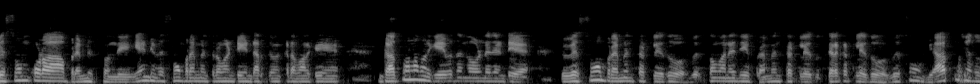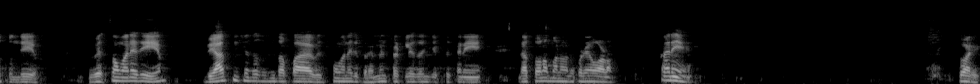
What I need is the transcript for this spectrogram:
విశ్వం కూడా భ్రమిస్తుంది. ఏంటి విశ్వం భ్రమించడం అంటే ఏంటి అర్థం? ఇక్కడ మనకి గతంలో మనకి ఏ విధంగా ఉండేదంటే విశ్వం భ్రమించట్లేదు విశ్వం అనేది భ్రమించట్లేదు తిరగట్లేదు విశ్వం వ్యాప్తి చెందుతుంది. విశ్వం అనేది వ్యాప్తి చెందుతుంది తప్ప విశ్వం అనేది భ్రమించట్లేదు అని చెప్పేసి అని గతంలో మనం అనుకునేవాళ్ళం. కానీ సారీ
